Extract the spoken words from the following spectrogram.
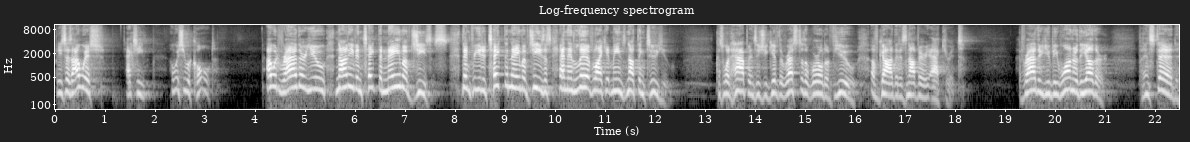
But he says, I wish, actually, I wish you were cold. I would rather you not even take the name of Jesus than for you to take the name of Jesus and then live like it means nothing to you. Because what happens is you give the rest of the world a view of God that is not very accurate. I'd rather you be one or the other, but instead,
